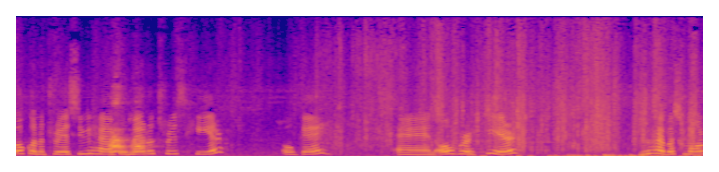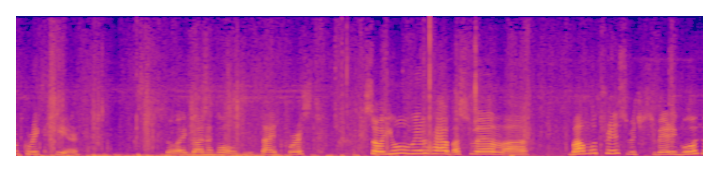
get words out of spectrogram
coconut trees you have pomelo trees here okay? And over here you have a small creek here. So I'm gonna go on this side first. So you will have as well uh, bamboo trees which is very good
